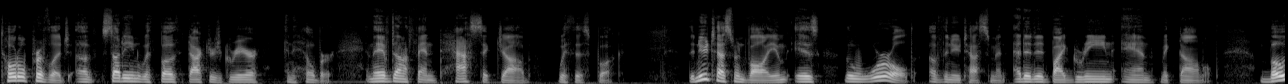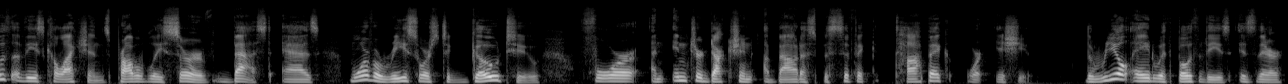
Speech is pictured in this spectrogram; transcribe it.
total privilege, of studying with both Doctors Greer and Hilber, and they have done a fantastic job with this book. The New Testament volume is The World of the New Testament, edited by Green and McDonald. Both of these collections probably serve best as more of a resource to go to for an introduction about a specific topic or issue. The real aid with both of these is their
